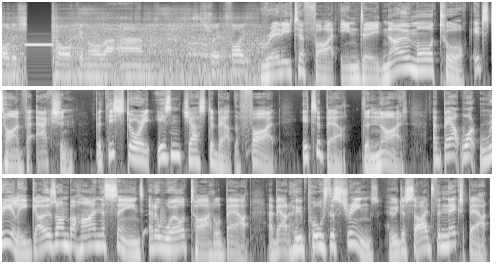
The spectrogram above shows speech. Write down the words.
all this talking, all that, and straight to fight. Ready to fight indeed. No more talk. It's time for action. But this story isn't just about the fight, it's about the night, about what really goes on behind the scenes at a world title bout, about who pulls the strings, who decides the next bout.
